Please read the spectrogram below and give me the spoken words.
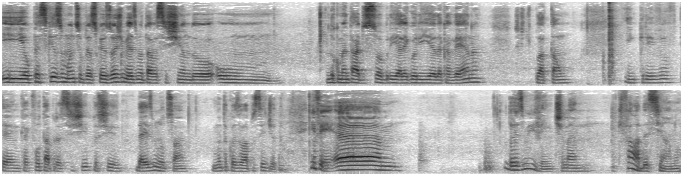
E eu pesquiso muito sobre as coisas. Hoje mesmo eu estava assistindo um documentário sobre a alegoria da caverna, que de Platão. Incrível, tem que voltar para assistir, para assistir 10 minutos só. Muita coisa lá para ser dita. Enfim, é. 2020, né? O que falar desse ano?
